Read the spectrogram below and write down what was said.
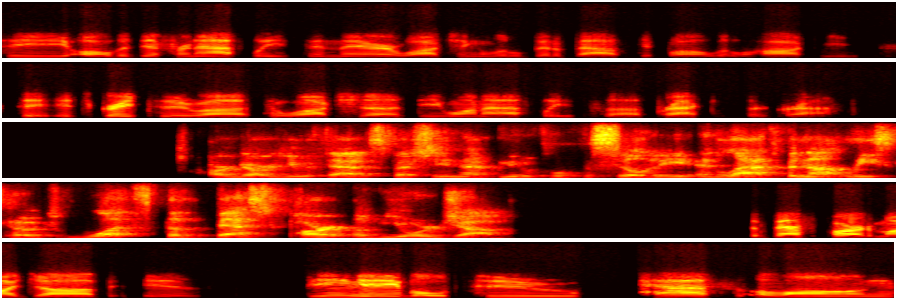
see all the different athletes in there, watching a little bit of basketball, a little hockey. It's great to uh, to watch uh, D1 athletes uh, practice their craft. Hard to argue with that, especially in that beautiful facility. And last but not least, coach, what's the best part of your job? The best part of my job is being able to pass along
